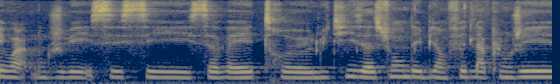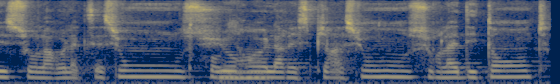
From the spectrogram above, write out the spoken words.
et voilà, donc je vais, ça va être l'utilisation des bienfaits de la plongée sur la relaxation, sur la respiration, sur la détente,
